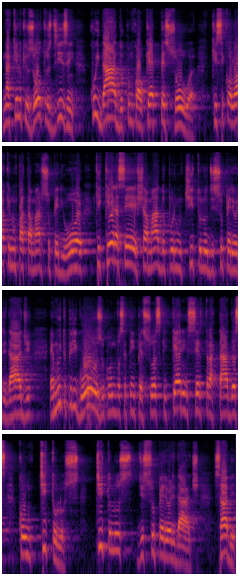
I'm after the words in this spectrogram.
naquilo que os outros dizem. Cuidado com qualquer pessoa que se coloque num patamar superior, que queira ser chamado por um título de superioridade. É muito perigoso quando você tem pessoas que querem ser tratadas com títulos, títulos de superioridade. Sabe?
